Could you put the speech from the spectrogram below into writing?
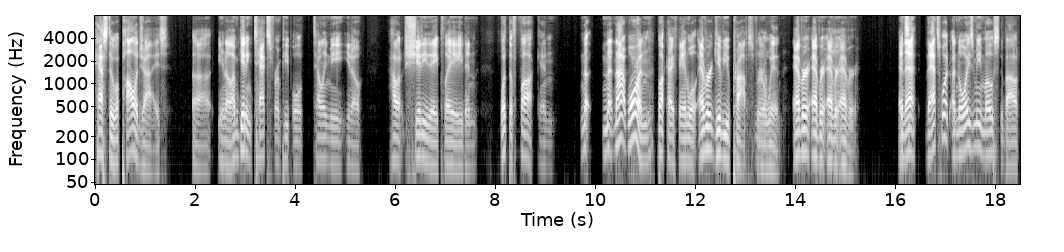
has to apologize. Uh, you know, I'm getting texts from people telling me, you know, how shitty they played and what the fuck and no n- not one Buckeye fan will ever give you props for a win. Ever, ever, ever, No. ever. And It's- that that's what annoys me most about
